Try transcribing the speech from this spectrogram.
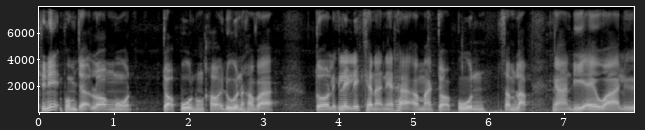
ทีนี้ผมจะลองโหมดเจาะปูนของเขาให้ดูนะครับว่าตัวเล็กๆขนาดนี้ถ้าเอามาเจาะปูนสำหรับงาน DIY หรือ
